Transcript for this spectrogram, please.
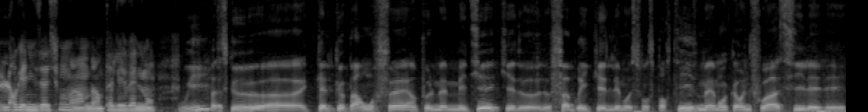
l'organisation d'un tel événement? Oui, parce que euh, quelque part on fait un peu le même métier qui est de, de fabriquer de l'émotion sportive, même encore une fois si les, les,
